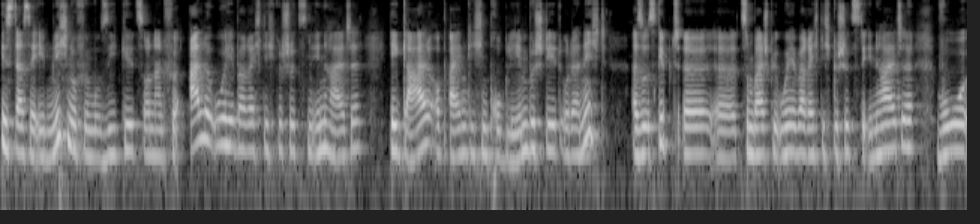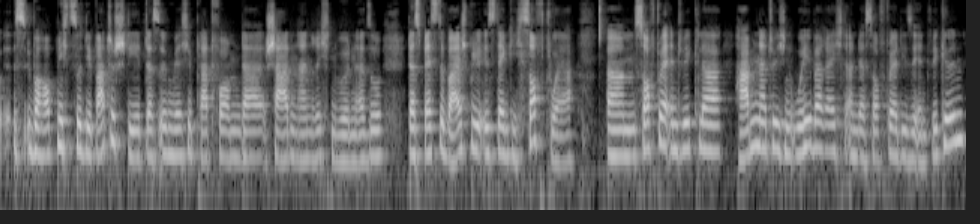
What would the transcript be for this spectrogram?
ist, dass er eben nicht nur für Musik gilt, sondern für alle urheberrechtlich geschützten Inhalte, egal ob eigentlich ein Problem besteht oder nicht. Also es gibt äh, äh, zum Beispiel urheberrechtlich geschützte Inhalte, wo es überhaupt nicht zur Debatte steht, dass irgendwelche Plattformen da Schaden anrichten würden. Also das beste Beispiel ist, denke ich, Software. Ähm, Softwareentwickler haben natürlich ein Urheberrecht an der Software, die sie entwickeln,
